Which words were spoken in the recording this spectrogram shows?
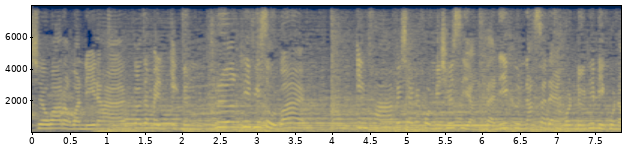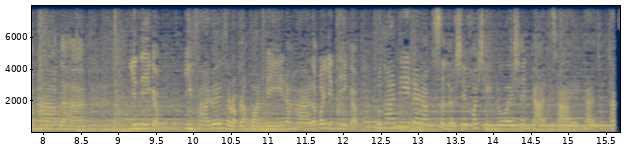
เชื่อว่ารางวัลนี้นะคะ ก็จะเป็นอีกหนึ่งเครื่องที่พิสูจน์ว่าอิงฟ้าไม่ใช่แค่คนมีชื่อเสียง แต่นี่คือนักแสดงคนหนึ่งที่มีคุณภาพนะคะ ยินดีกับอิงฟ้าด้วยสำหรับรางวัลนี้นะคะ แล้วก็ยินดีกับทุกท่านที่ได้รับเสนอชื่อเข้าชิงด้วยเช่นกันค่ะใช่ค่ะทุกท่าน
